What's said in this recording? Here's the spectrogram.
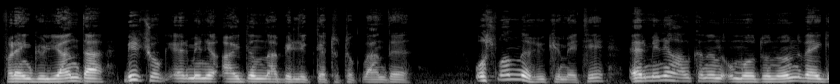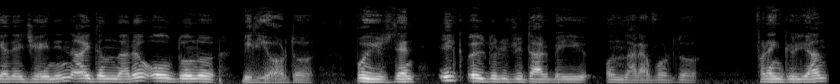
Frengülyan da birçok Ermeni aydınla birlikte tutuklandı. Osmanlı hükümeti Ermeni halkının umudunun ve geleceğinin aydınları olduğunu biliyordu. Bu yüzden ilk öldürücü darbeyi onlara vurdu. Frengülyan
